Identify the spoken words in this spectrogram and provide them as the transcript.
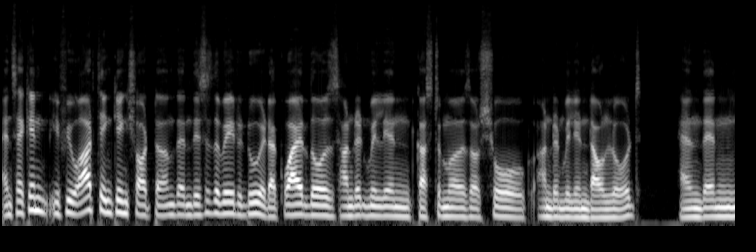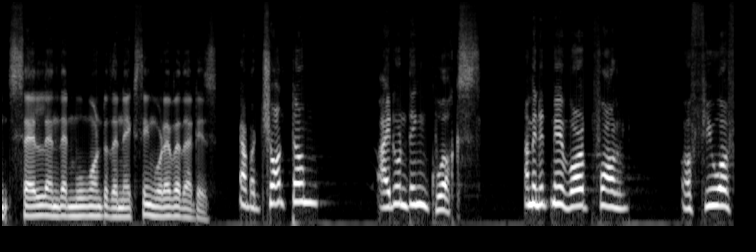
And second, if you are thinking short term, then this is the way to do it. Acquire those 100 million customers or show 100 million downloads and then sell and then move on to the next thing, whatever that is. Yeah, but short term, I don't think works. I mean, it may work for a few of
